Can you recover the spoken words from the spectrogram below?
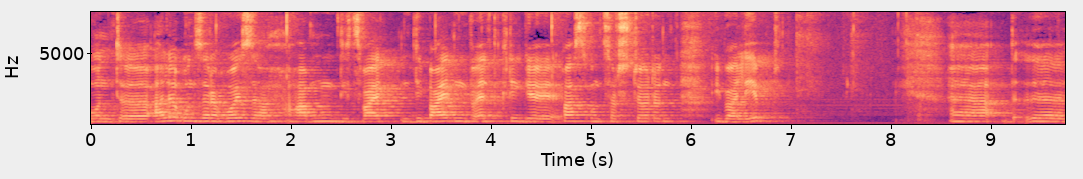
und äh, alle unsere Häuser haben die, zwei, die beiden Weltkriege fast und zerstörend überlebt. Äh, äh,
